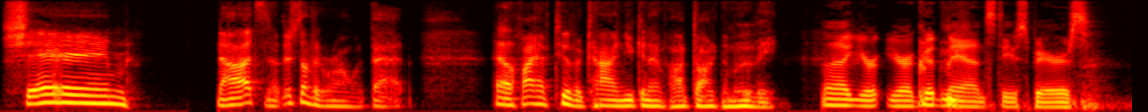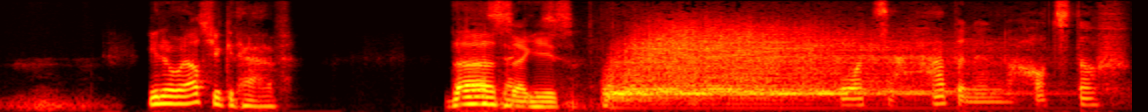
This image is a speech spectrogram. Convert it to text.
shame. No, that's there's nothing wrong with that. Hell, if I have two of a kind, you can have Hot Dog the movie. Uh, you're you're a good man, Steve Spears. You know what else you could have? The Seggies. What's happening, hot stuff?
